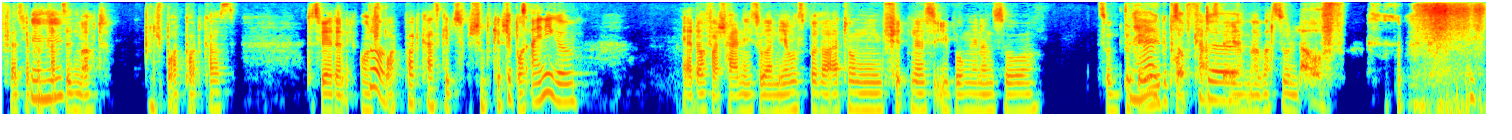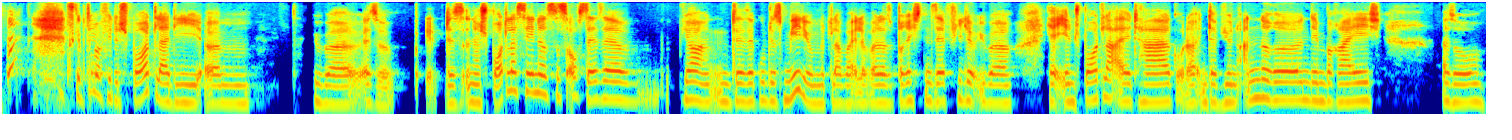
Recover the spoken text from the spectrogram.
Ich weiß nicht, ob das mhm. gerade Sinn macht. Ein Sportpodcast. Das wäre dann, oh, ein oh. Sportpodcast gibt es bestimmt. Gibt es einige. Ja, doch, wahrscheinlich so Ernährungsberatung, Fitnessübungen und so. So ein Drill-Podcast ja, wäre ja mal was, so Lauf. es gibt aber viele Sportler, die ähm, über, also das in der Sportlerszene ist das auch sehr, sehr, ja, ein sehr, sehr gutes Medium mittlerweile, weil das berichten sehr viele über ja, ihren Sportleralltag oder interviewen andere in dem Bereich. Also.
